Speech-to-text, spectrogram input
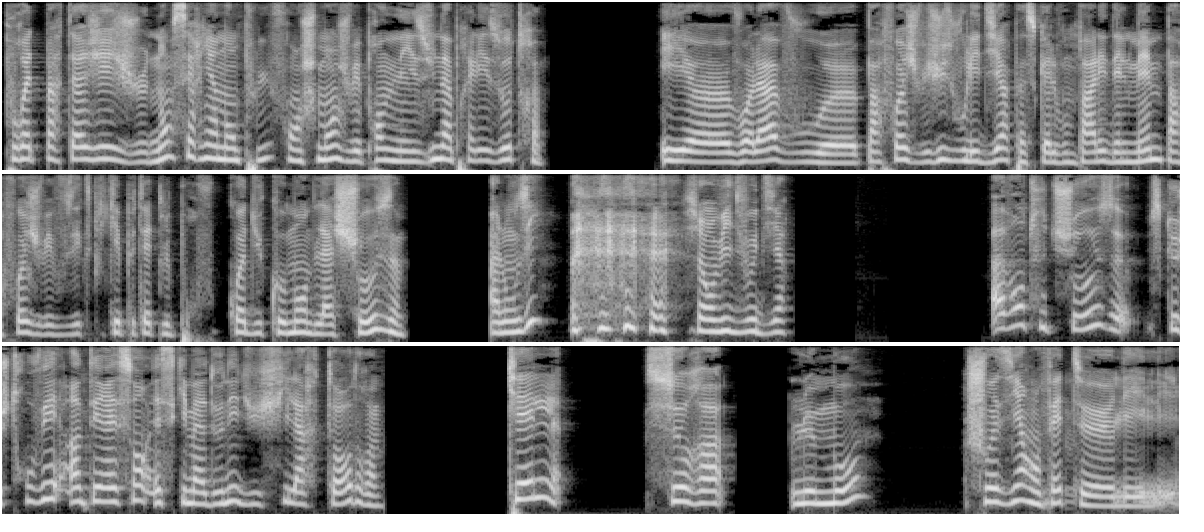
pour être partagées? Je n'en sais rien non plus. Franchement, je vais prendre les unes après les autres Et euh, voilà, vous, euh, parfois je vais juste vous les dire parce qu'elles vont parler d'elles-mêmes. Parfois je vais vous expliquer peut-être le pourquoi du comment de la chose. Allons-y. J'ai envie de vous dire. Avant toute chose, ce que je trouvais intéressant et ce qui m'a donné du fil à retordre, quel sera le mot choisir en fait euh, les,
